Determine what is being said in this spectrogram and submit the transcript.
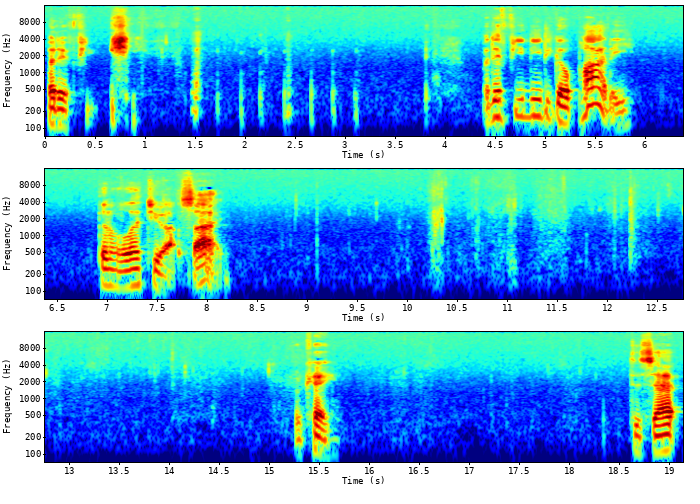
But if you But if you need to go potty, then I'll let you outside. Okay. Does that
